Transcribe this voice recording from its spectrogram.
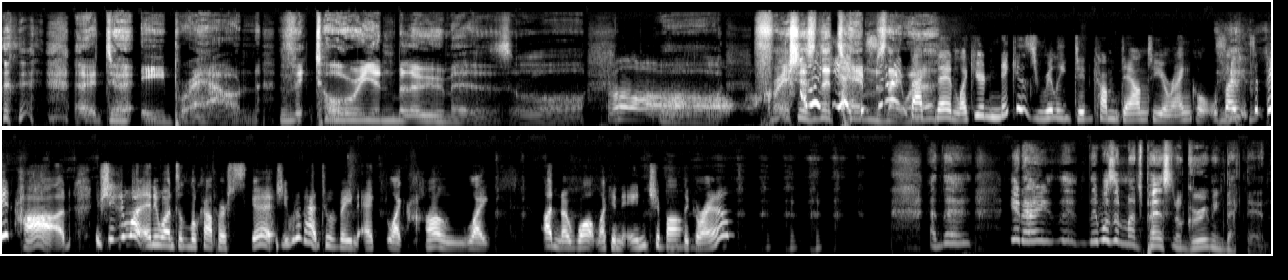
a dirty brown Victorian bloomers. Oh, Oh. oh. fresh I as the yeah, Thames they were. Back then, like your knickers really did come down to your ankles, so it's a bit hard. If she didn't want anyone to look up her skirt, she would have had to have been ex- like hung, like I don't know what, like an inch above the ground. And then, you know, there, there wasn't much personal grooming back then.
